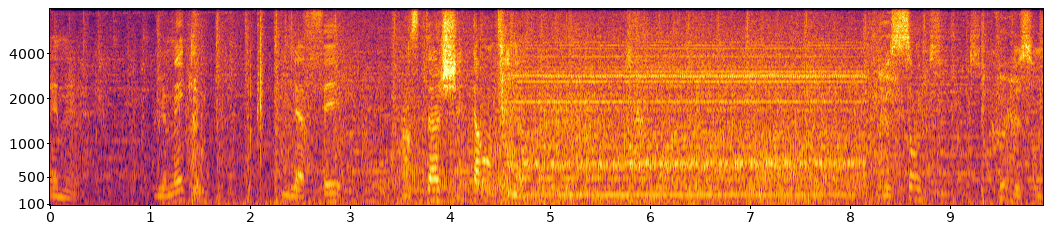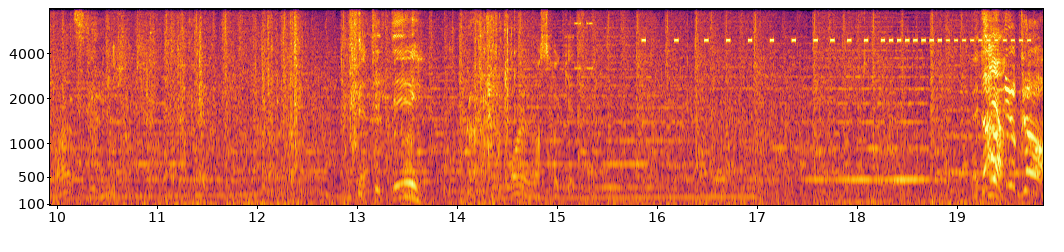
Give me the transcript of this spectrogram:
Mais... Le mec, il a fait un stage chez Tarantino. Le sang qui, coule de son bras, c'est magnifique. Je viens t'aider Oh le lance-roquette. Bah!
